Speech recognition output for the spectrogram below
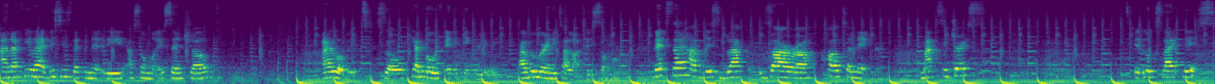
and I feel like this is definitely a summer essential I love it. So can go with anything really. I'll be wearing it a lot this summer. Next I have this black Zara halter neck maxi dress. It looks like this.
